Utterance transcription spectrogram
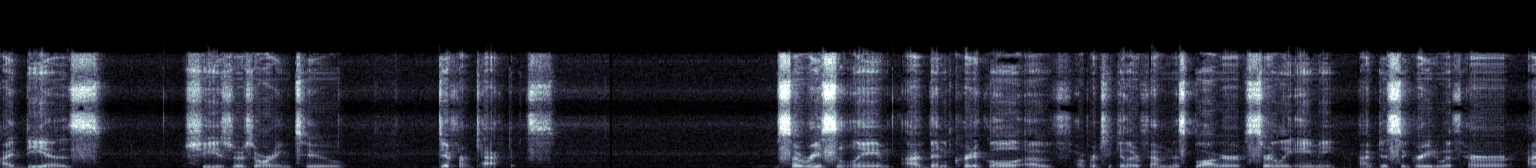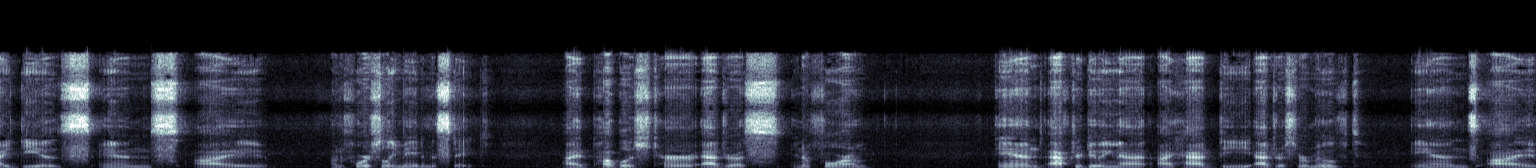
ideas, she's resorting to different tactics. So recently, I've been critical of a particular feminist blogger, Surly Amy. I've disagreed with her ideas, and I unfortunately made a mistake. I had published her address in a forum, and after doing that, I had the address removed, and I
